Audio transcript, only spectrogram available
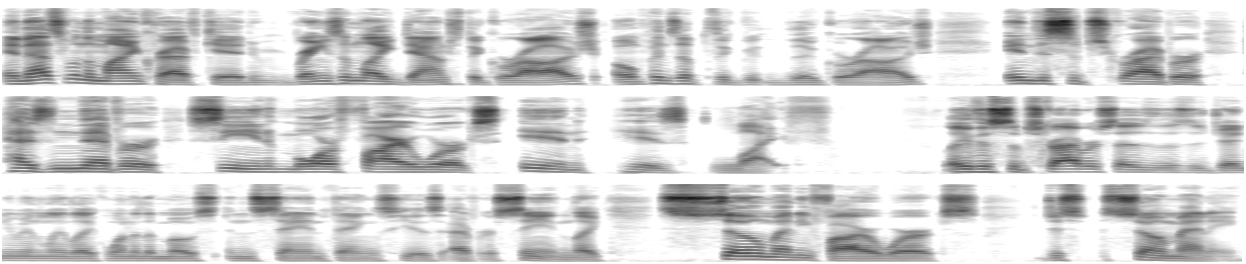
and that's when the Minecraft kid brings him like down to the garage, opens up the the garage, and the subscriber has never seen more fireworks in his life. Like the subscriber says this is genuinely like one of the most insane things he has ever seen. Like so many fireworks, just so many.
